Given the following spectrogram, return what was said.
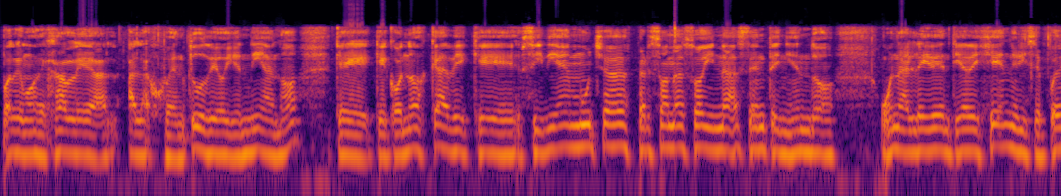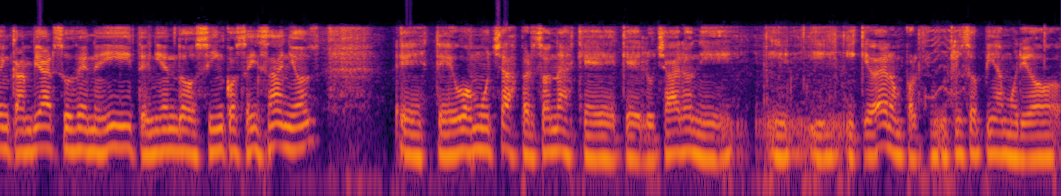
podemos dejarle a, la juventud de hoy en día, ¿no? Que, que conozca de que si bien muchas personas hoy nacen teniendo una ley de identidad de género y se pueden cambiar sus DNI teniendo 5 o 6 años, este, hubo muchas personas que, que lucharon y, y, y, quedaron, porque incluso Pía murió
